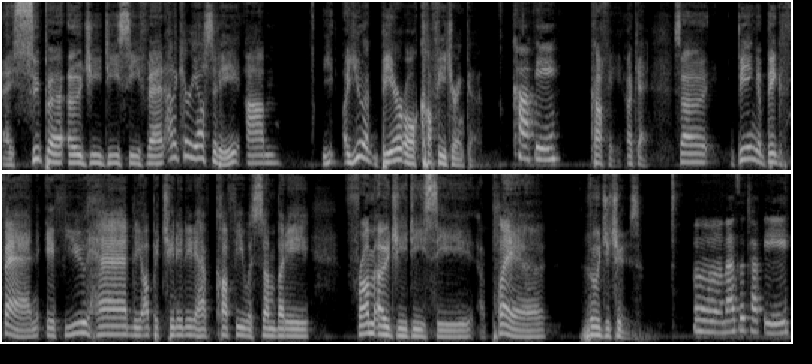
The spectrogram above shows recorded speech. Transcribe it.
a super OG DC fan. Out of curiosity, um, are you a beer or coffee drinker? Coffee. Coffee. Okay. So being a big fan, if you had the opportunity to have coffee with somebody from OGDC, a player, who would you choose? Oh, that's a toughie.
